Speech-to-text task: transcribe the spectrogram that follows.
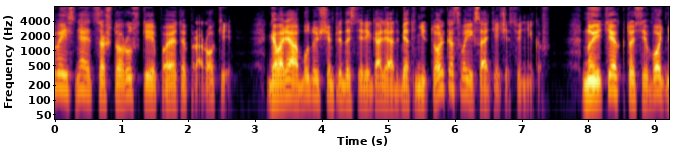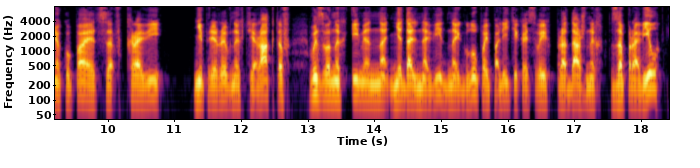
выясняется, что русские поэты-пророки – говоря о будущем, предостерегали от бед не только своих соотечественников, но и тех, кто сегодня купается в крови непрерывных терактов, вызванных именно недальновидной глупой политикой своих продажных заправил –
